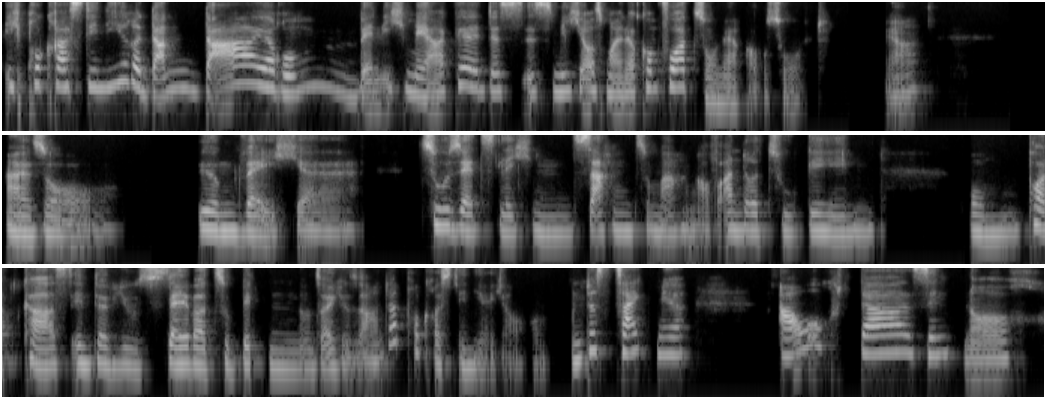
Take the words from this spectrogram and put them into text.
ich prokrastiniere dann da herum, wenn ich merke, dass es mich aus meiner Komfortzone herausholt. Ja. Also irgendwelche zusätzlichen Sachen zu machen, auf andere zugehen, um Podcast-Interviews selber zu bitten und solche Sachen. Da prokrastiniere ich auch um. Und das zeigt mir auch, da sind noch,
